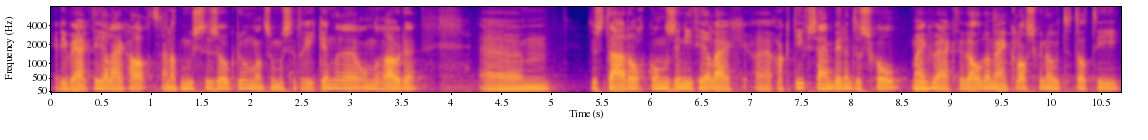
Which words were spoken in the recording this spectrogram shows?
die werkten heel erg hard. En dat moesten ze ook doen, want ze moesten drie kinderen onderhouden. Dus daardoor konden ze niet heel erg eh, actief zijn binnen de school. Maar Mhm. ik werkte wel bij mijn klasgenoten dat die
